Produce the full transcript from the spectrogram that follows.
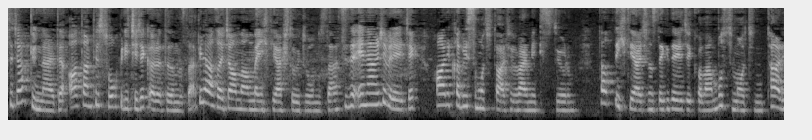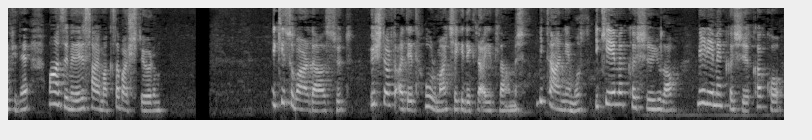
Sıcak günlerde alternatif soğuk bir içecek aradığınızda, biraz da canlanmaya ihtiyaç duyduğunuzda size enerji verecek harika bir smoothie tarifi vermek istiyorum. Tatlı ihtiyacınızı da giderecek olan bu smoothie'nin tarifine malzemeleri saymakla başlıyorum. 2 su bardağı süt, 3-4 adet hurma çekirdekli ayıtlanmış, 1 tane muz, 2 yemek kaşığı yulaf, 1 yemek kaşığı kakao,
